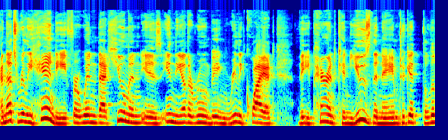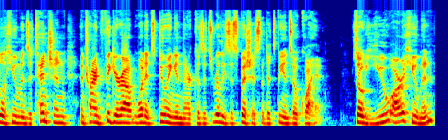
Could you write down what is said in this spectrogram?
And that's really handy for when that human is in the other room being really quiet, the parent can use the name to get the little human's attention and try and figure out what it's doing in there because it's really suspicious that it's being so quiet. So you are a human,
